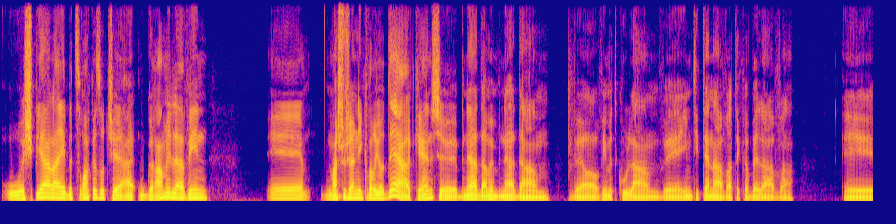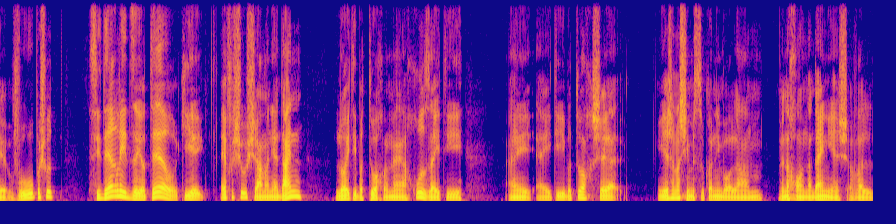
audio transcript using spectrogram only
הוא השפיע עליי בצורה כזאת שהוא גרם לי להבין אה, משהו שאני כבר יודע, כן? שבני אדם הם בני אדם, ואוהבים את כולם, ואם תיתן אהבה, תקבל אהבה. אה, והוא פשוט סידר לי את זה יותר, כי איפשהו שם אני עדיין לא הייתי בטוח ב-100%, הייתי, הי, הייתי בטוח שיש אנשים מסוכנים בעולם, ונכון, עדיין יש, אבל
